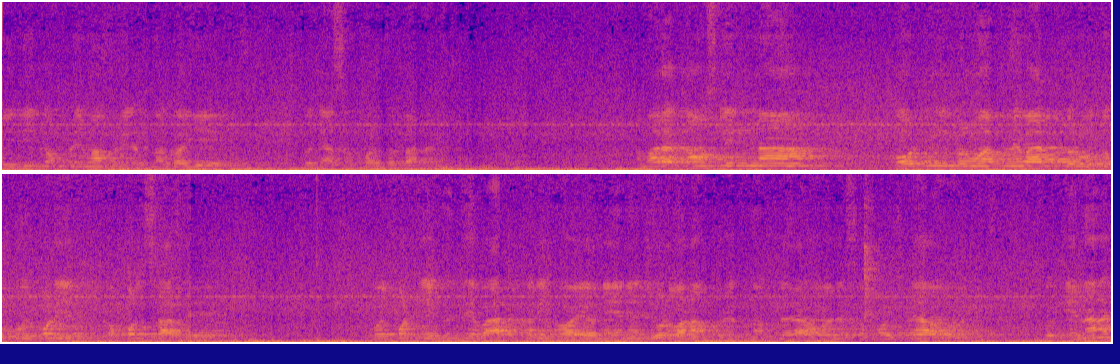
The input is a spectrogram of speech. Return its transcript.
બીજી કંપનીમાં પ્રયત્ન કરીએ, તો ત્યાં સફળ થતા નથી અમારા કાઉન્સલિંગના કોર્ટની પણ હું આપને વાત કરું, તો કોઈ પણ એક કપલ સાથે કોઈ પણ એક રીતે વાત કરી હોય અને એને જોડવાના પ્રયત્ન કર્યા હોય અને સફળ થયા હોય, તો એના જ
